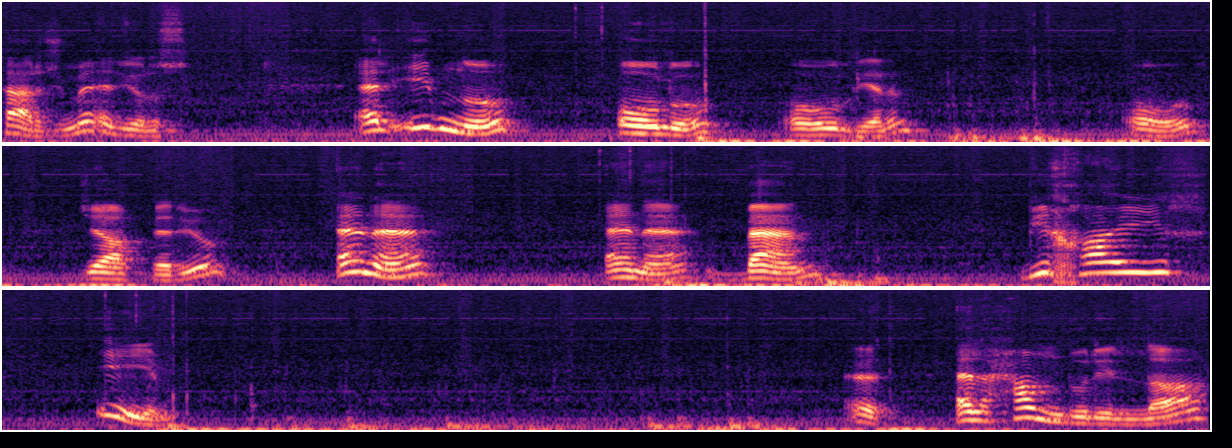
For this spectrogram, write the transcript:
tercüme ediyoruz. El İbnu oğlu, oğul diyelim. Oğul cevap veriyor. Ene ene ben bir hayır iyiyim. Evet. Elhamdülillah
